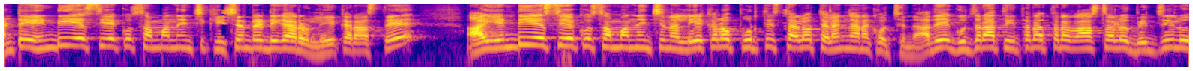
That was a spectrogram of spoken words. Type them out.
అంటే ఎన్డీఎస్ఏకు సంబంధించి కిషన్ రెడ్డి గారు లేఖ రాస్తే ఆ ఎన్డీఎస్ఏకు సంబంధించిన లేఖలో పూర్తి స్థాయిలో తెలంగాణకు వచ్చింది. అదే గుజరాత్ ఇతరత్ర రాష్ట్రాలు బ్రిడ్జిలు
